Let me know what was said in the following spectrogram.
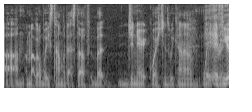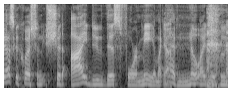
Um, I'm not going to waste time with that stuff, but generic questions we kind of went If through. you ask a question, should I do this for me? I'm like, Yeah. I have no idea who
